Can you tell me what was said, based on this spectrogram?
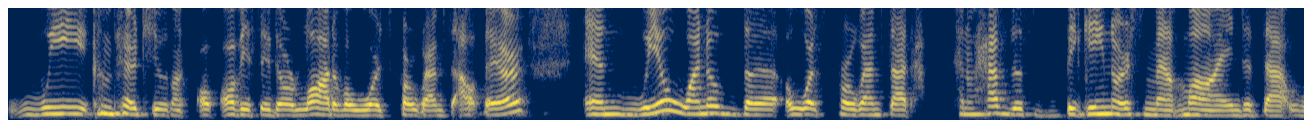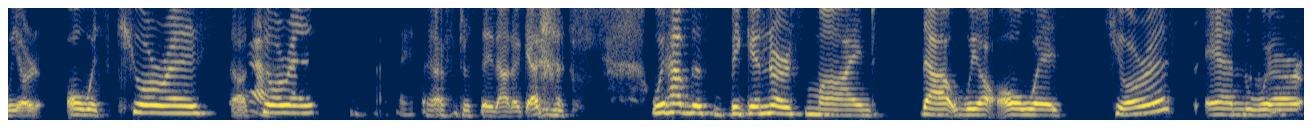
we, compared to, obviously, there are a lot of awards programs out there, and we are one of the awards programs that kind of have this beginner's mind that we are always curious, uh, yeah. curious. I have to say that again. we have this beginner's mind that we are always curious and mm-hmm. we're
